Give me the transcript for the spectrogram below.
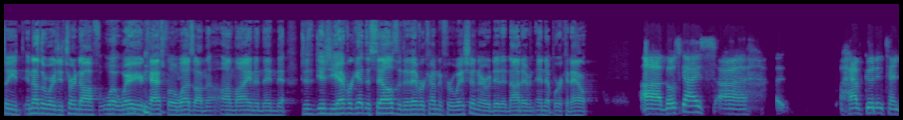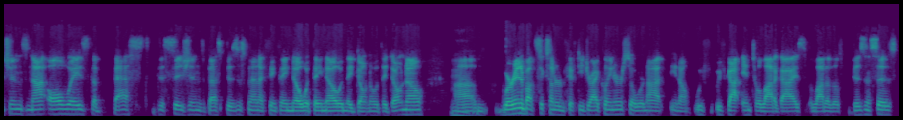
So you, in other words, you turned off what where your cash flow was on the online, and then did, did you ever get the sales? Did it ever come to fruition, or did it not end up working out? Uh, those guys uh, have good intentions, not always the best decisions, best businessmen. I think they know what they know and they don't know what they don't know. Mm. Um, we're in about 650 dry cleaners, so we're not, you know, we've we've got into a lot of guys, a lot of those businesses,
